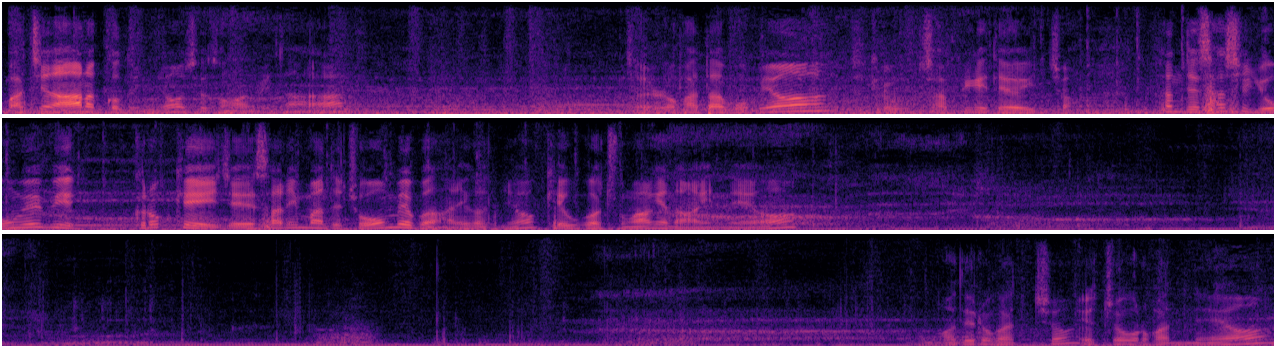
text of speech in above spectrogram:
맞지는 않았거든요. 죄송합니다. 자 여기로 가다 보면 결국 잡히게 되어 있죠. 근데 사실 요 맵이 그렇게 이제 살인마한테 좋은 맵은 아니거든요. 개구가 중앙에 나와 있네요. 어디로 갔죠? 이쪽으로 갔네요.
